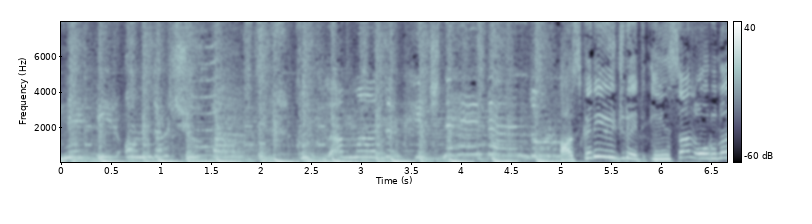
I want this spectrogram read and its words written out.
Ne bir 14 Şubat. Kutlamadık hiç neden dur. Asgari ücret insan onuruna,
